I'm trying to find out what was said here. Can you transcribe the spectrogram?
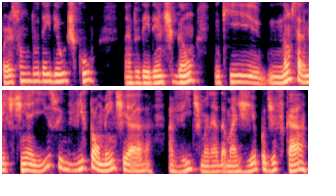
Person, do D&D Old School, né, do D&D antigão, em que não necessariamente tinha isso e virtualmente a, a vítima né, da magia podia ficar,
